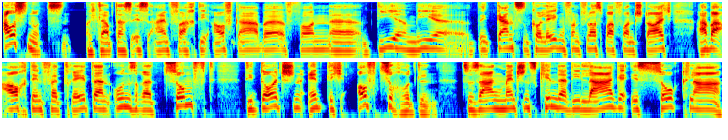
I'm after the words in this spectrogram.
ausnutzen. Ich glaube, das ist einfach die Aufgabe von äh, dir, mir, den ganzen Kollegen von Flossbach von Storch, aber auch den Vertretern unserer Zunft, die Deutschen endlich aufzurütteln, zu sagen, Menschenskinder, die Lage ist so klar,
